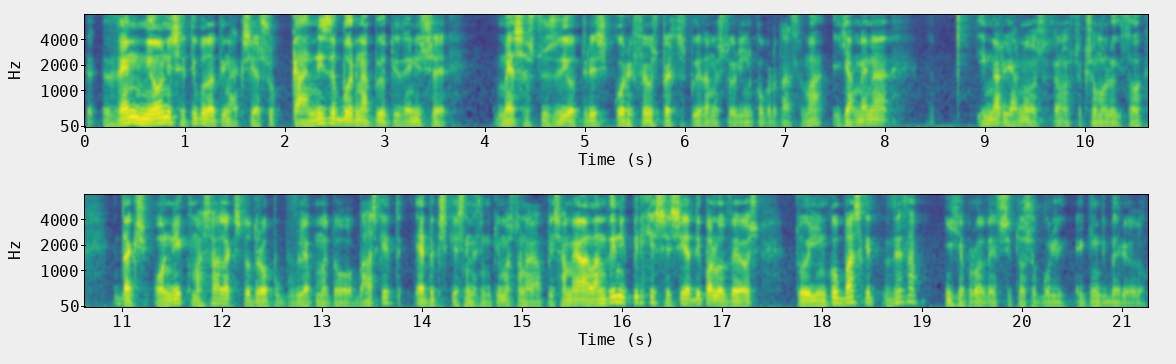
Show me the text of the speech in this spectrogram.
Ε, Δεν μειώνεις σε τίποτα την αξία σου. Κανείς δεν μπορεί να πει ότι δεν είσαι μέσα στους δύο-τρει κορυφαίους παίχτες που είδαμε στο ελληνικό πρωτάθλημα. Για μένα είμαι αριανός, θέλω να σου το εξομολογηθώ. Εντάξει, ο Νικ μας άλλαξε τον τρόπο που βλέπουμε το μπάσκετ. Έπαιξε και στην εθνική μας, τον αγαπήσαμε. Αλλά αν δεν υπήρχε σε εσύ αντίπαλο δέος, το ελληνικό μπάσκετ δεν θα είχε προοδεύσει τόσο πολύ εκείνη την περίοδο.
